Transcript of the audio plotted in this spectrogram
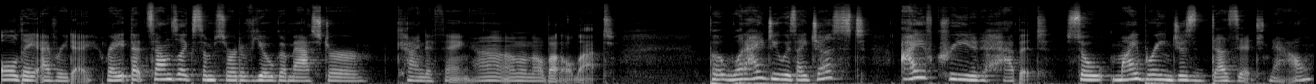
all day, every day, right? That sounds like some sort of yoga master kind of thing. I don't know about all that. But what I do is I just, I have created a habit. So my brain just does it now.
